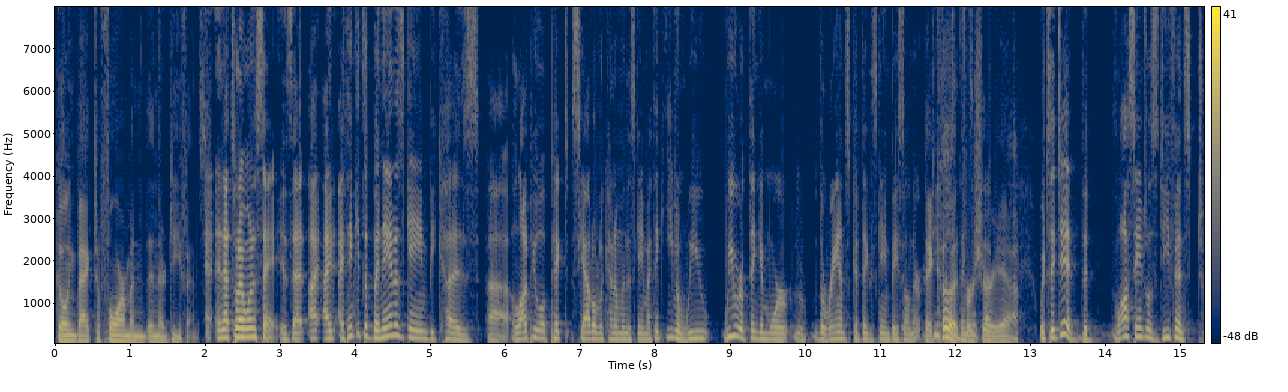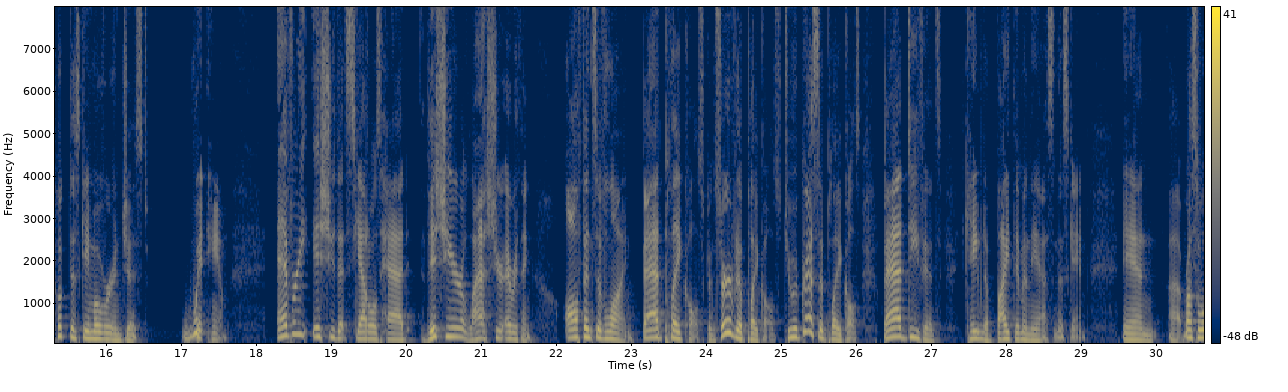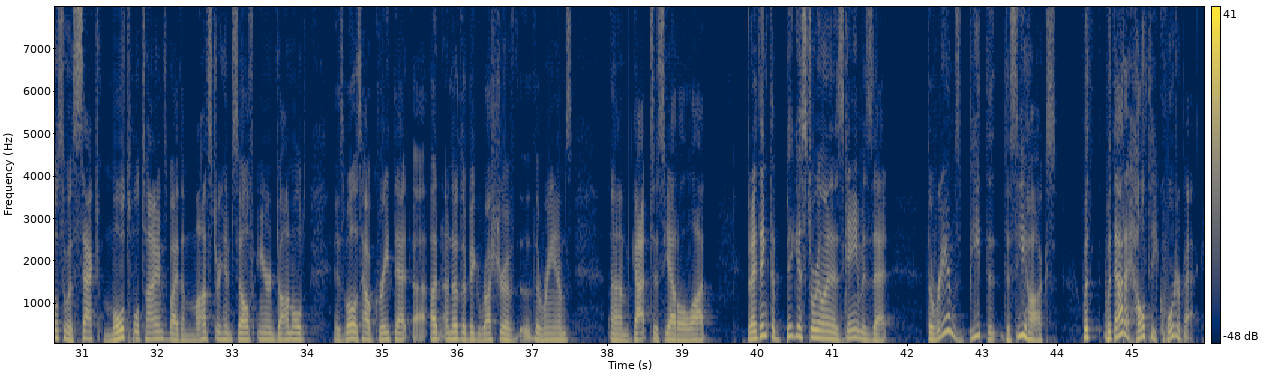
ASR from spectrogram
going back to form and in their defense. and that's what I want to say is that I I, I think it's a bananas game because uh, a lot of people have picked Seattle to kind of win this game. I think even we we were thinking more the Rams could take this game based on their They could for like sure. that, Yeah. which they did. The Los Angeles defense took this game over and just went ham. Every issue that Seattle's had this year, last year, everything. Offensive line, bad play calls, conservative play calls, too aggressive play calls, bad defense came to bite them in the ass in this game. And uh, Russell Wilson was sacked multiple times by the monster himself, Aaron Donald, as well as how great that uh, another big rusher of the, Rams um, got to Seattle a lot. But I think the biggest storyline of this game is that the Rams beat the, the Seahawks with without a healthy quarterback.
